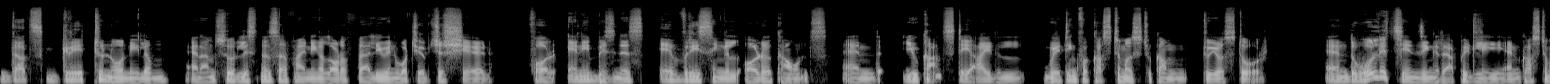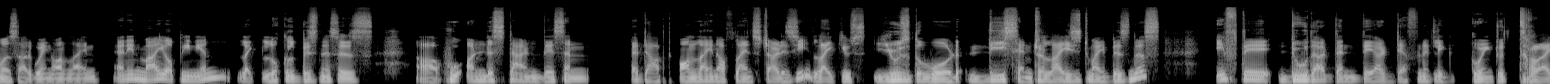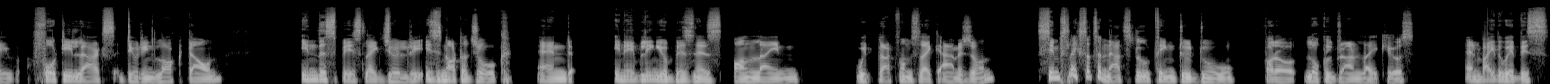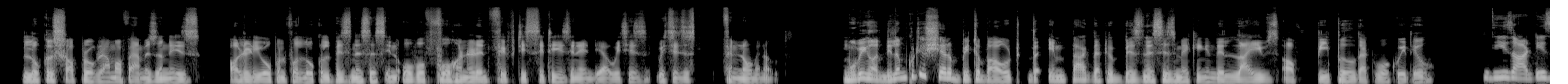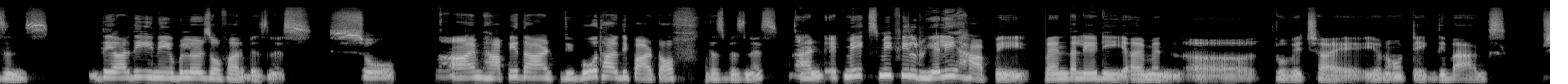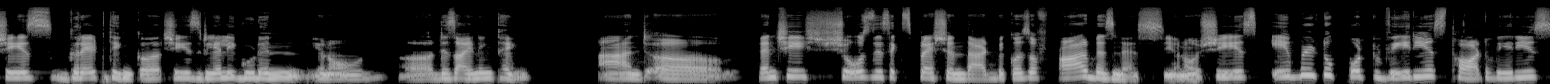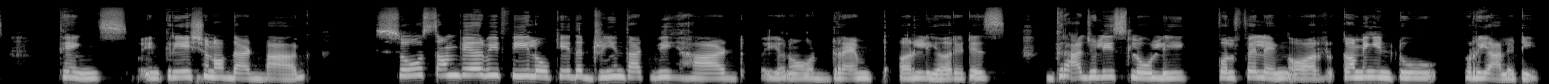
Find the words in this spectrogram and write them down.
That's great to know, Neelam. And I'm sure listeners are finding a lot of value in what you have just shared. For any business, every single order counts, and you can't stay idle waiting for customers to come to your store. And the world is changing rapidly, and customers are going online. And in my opinion, like local businesses uh, who understand this and adapt online offline strategy, like you use the word decentralized my business, if they do that, then they are definitely going to thrive. 40 lakhs during lockdown in the space like jewelry is not a joke. And enabling your business online with platforms like Amazon seems like such a natural thing to do for a local brand like yours. And by the way, this local shop program of Amazon is already open for local businesses in over 450 cities in India, which is which is just phenomenal. Moving on, Neelam, could you share a bit about the impact that your business is making in the lives of people that work with you? These artisans, they are the enablers of our business. So I'm happy that we both are the part of this business. And it makes me feel really happy when the lady, I mean, uh, through which I, you know, take the bags, she is great thinker. She is really good in, you know, uh, designing thing and uh, when she shows this expression that because of our business you know she is able to put various thought various things in creation of that bag. So somewhere we feel okay the dream that we had you know dreamt earlier it is gradually slowly fulfilling or coming into reality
